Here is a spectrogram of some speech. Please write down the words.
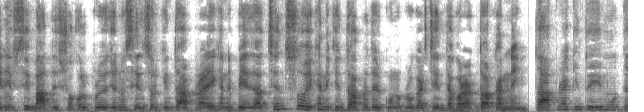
এনএফসি বাদের সকল প্রয়োজনীয় সেন্সর কিন্তু আপনারা এখানে পেয়ে যাচ্ছেন। সো এখানে কিন্তু আপনাদের কোনো প্রকার চিন্তা করার দরকার নেই। তো আপনারা কিন্তু এই মুহূর্তে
